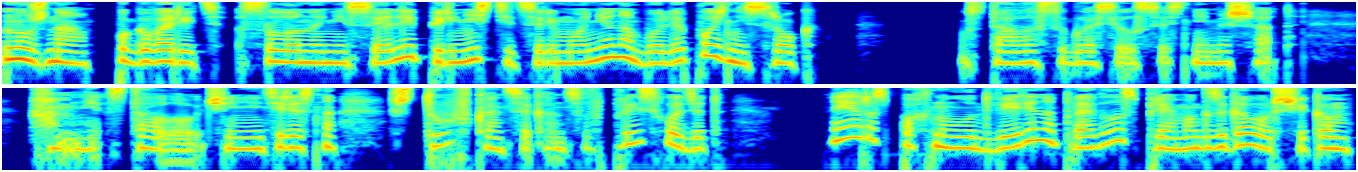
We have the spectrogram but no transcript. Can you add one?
Нужно поговорить с Лананисель и перенести церемонию на более поздний срок. Устало согласился с ними Шат. А мне стало очень интересно, что в конце концов происходит. Я распахнула дверь и направилась прямо к заговорщикам.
